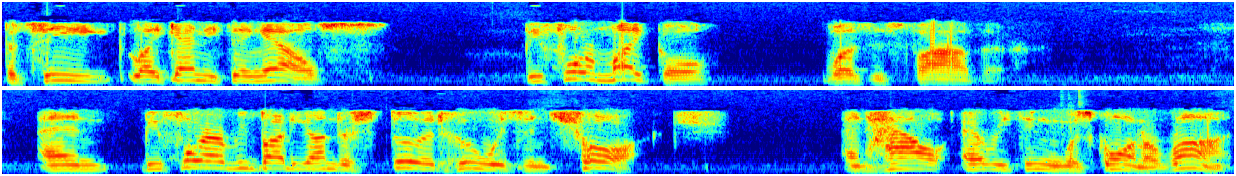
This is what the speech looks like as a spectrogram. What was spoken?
But see, like anything else, before Michael was his father, and before everybody understood who was in charge and how everything was going to run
